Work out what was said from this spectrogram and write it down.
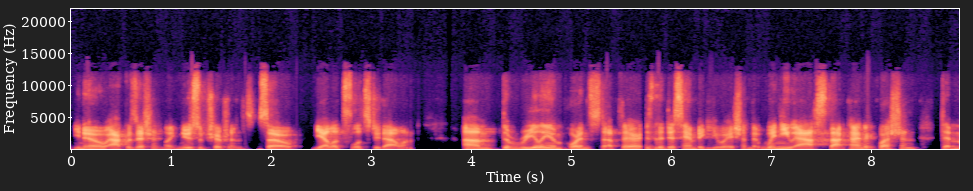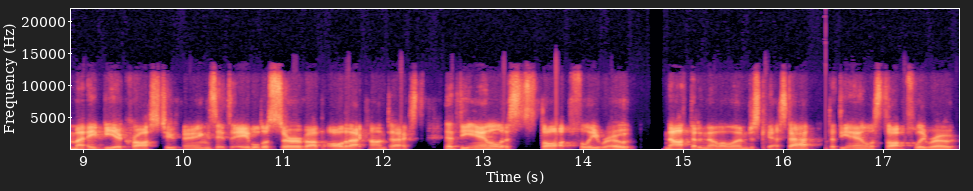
you know, acquisition, like new subscriptions. So yeah, let's let's do that one." Um, the really important step there is the disambiguation. That when you ask that kind of question, that might be across two things, it's able to serve up all that context that the analysts thoughtfully wrote, not that an LLM just guessed at, that the analyst thoughtfully wrote,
